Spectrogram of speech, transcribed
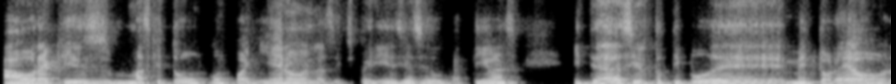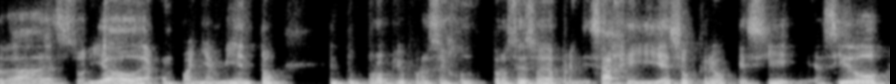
ahora que es más que todo un compañero en las experiencias educativas y te da cierto tipo de mentoreo, ¿verdad? De asesoría o de acompañamiento en tu propio proceso, proceso de aprendizaje. Y eso creo que sí ha sido,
